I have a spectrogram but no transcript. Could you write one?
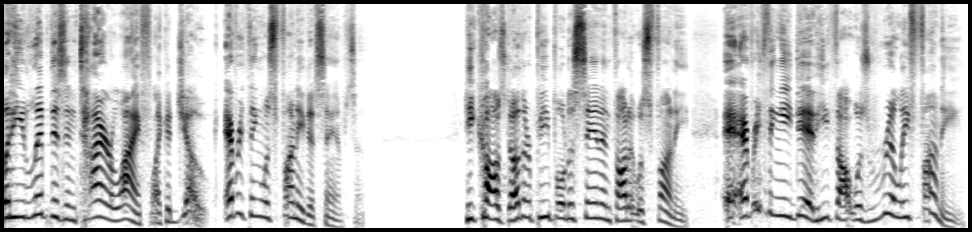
But he lived his entire life like a joke. Everything was funny to Samson. He caused other people to sin and thought it was funny. Everything he did, he thought was really funny.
